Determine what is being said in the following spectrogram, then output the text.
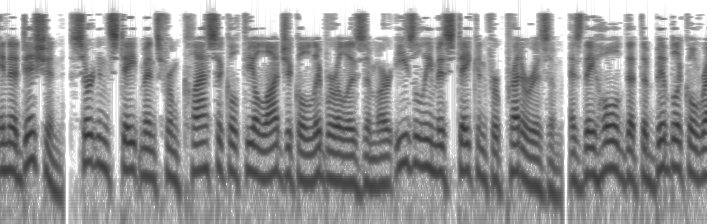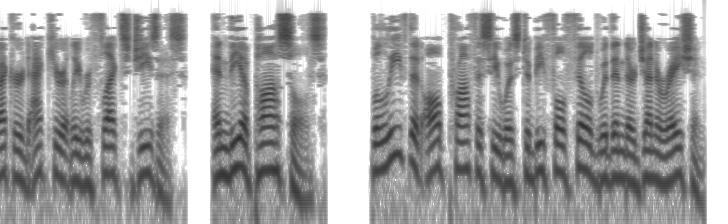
In addition, certain statements from classical theological liberalism are easily mistaken for preterism, as they hold that the biblical record accurately reflects Jesus and the apostles' belief that all prophecy was to be fulfilled within their generation.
